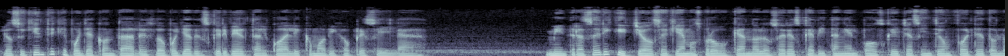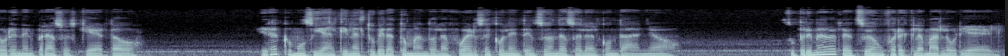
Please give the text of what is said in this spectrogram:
Lo siguiente que voy a contarles lo voy a describir tal cual y como dijo Priscila. Mientras Eric y yo seguíamos provocando a los seres que habitan el bosque, ella sintió un fuerte dolor en el brazo izquierdo. Era como si alguien la estuviera tomando la fuerza con la intención de hacerle algún daño. Su primera reacción fue reclamarle a Uriel,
